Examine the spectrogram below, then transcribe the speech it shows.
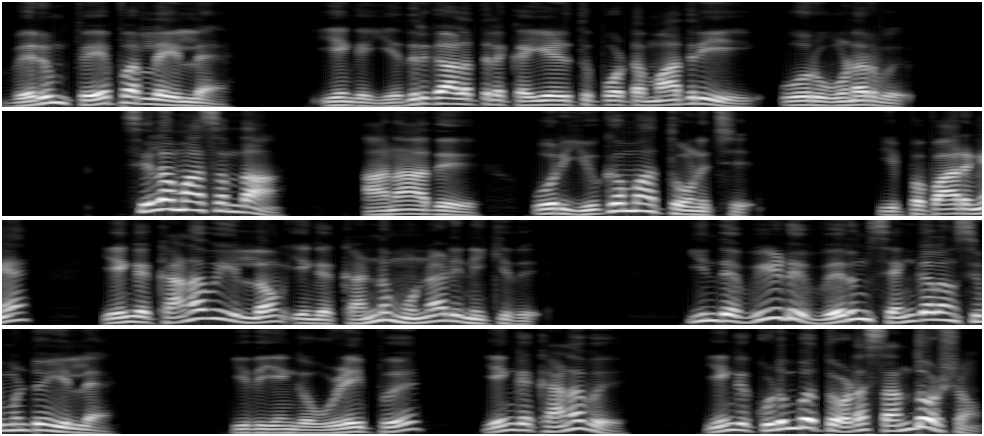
வெறும் பேப்பர்ல இல்ல எங்க எதிர்காலத்துல கையெழுத்து போட்ட மாதிரி ஒரு உணர்வு. சில மாசம்தான் ஆனா அது ஒரு யுகமா தோணுச்சு. இப்ப பாருங்க எங்க கனவு இல்லம் எங்க கண்ணு முன்னாடி நிக்குது. இந்த வீடு வெறும் செங்கலம் சிமெண்ட்டும் இல்ல. இது எங்க உழைப்பு எங்க கனவு எங்க குடும்பத்தோட சந்தோஷம்.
